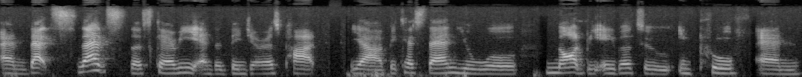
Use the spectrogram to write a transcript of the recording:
and that's that's the scary and the dangerous part yeah because then you will not be able to improve and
